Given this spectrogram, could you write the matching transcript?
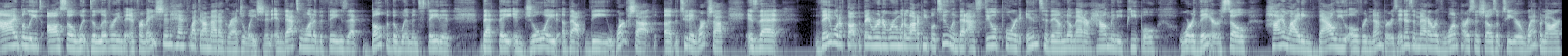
I believed also with delivering the information, heck, like I'm at a graduation. And that's one of the things that both of the women stated that they enjoyed about the workshop, uh, the two day workshop, is that they would have thought that they were in a room with a lot of people too, and that I still poured into them no matter how many people were there. So, highlighting value over numbers. It doesn't matter if one person shows up to your webinar,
